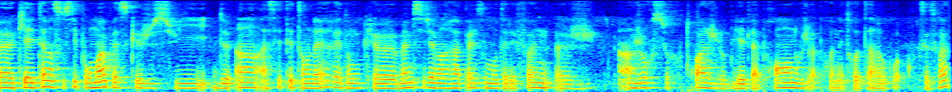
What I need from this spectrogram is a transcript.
euh, qui a été un souci pour moi parce que je suis de 1 assez tête en l'air et donc euh, même si j'avais un rappel sur mon téléphone, euh, un jour sur trois je l'oubliais de la prendre ou je la prenais trop tard ou quoi, que ce soit.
